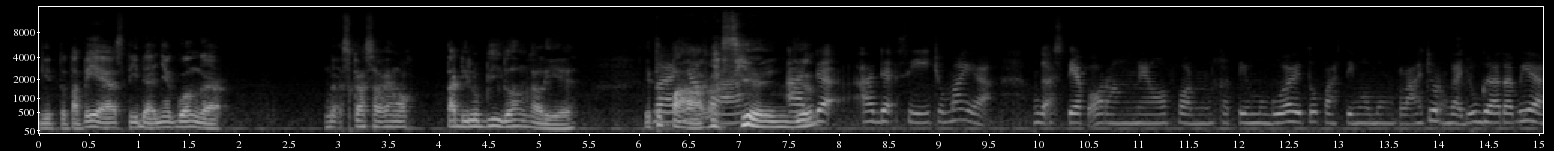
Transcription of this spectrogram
gitu. Tapi ya setidaknya gue nggak nggak sekasar yang wak- tadi lu bilang kali ya. Itu Banyak parah lah. sih anjir. Ada ada sih. Cuma ya nggak setiap orang nelpon ke tim gue itu pasti ngomong pelacur. Nggak juga. Tapi ya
